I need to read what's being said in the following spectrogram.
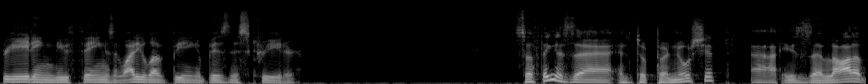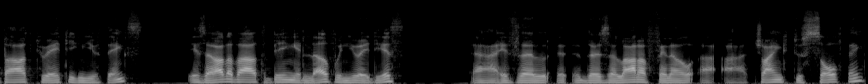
creating new things, and why do you love being a business creator? So, the thing is, uh, entrepreneurship uh, is a lot about creating new things. Is a lot about being in love with new ideas. Uh, is a uh, there's a lot of you know uh, uh, trying to solve things,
